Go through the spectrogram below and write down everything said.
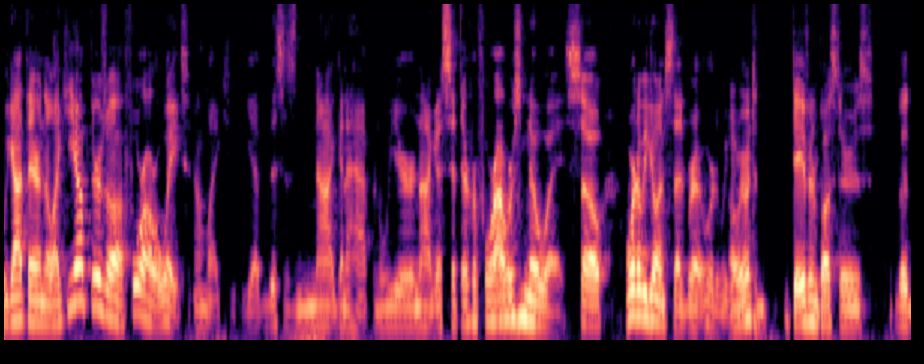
we got there, and they're like, "Yep, there's a four-hour wait." And I'm like, "Yep, this is not gonna happen. We're not gonna sit there for four hours. No way." So where do we go instead, Brett? Where do we uh, go? Oh, we went to Dave and Buster's, the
